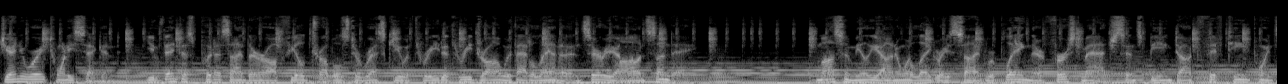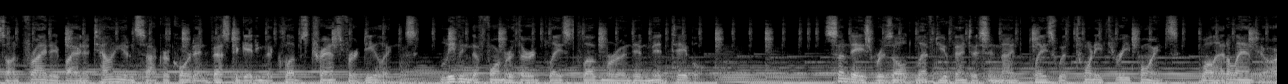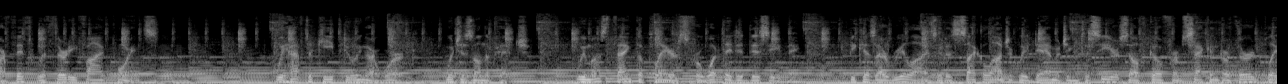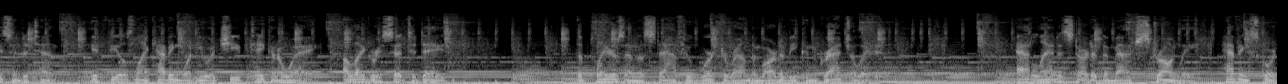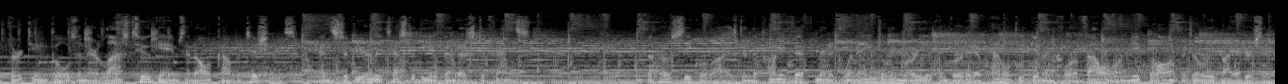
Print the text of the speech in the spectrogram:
January 22, Juventus put aside their off-field troubles to rescue a 3-3 draw with Atalanta in Serie A on Sunday. Massimiliano Allegri's side were playing their first match since being docked 15 points on Friday by an Italian soccer court investigating the club's transfer dealings, leaving the former third-placed club marooned in mid-table. Sunday's result left Juventus in ninth place with 23 points, while Atalanta are fifth with 35 points. We have to keep doing our work, which is on the pitch. We must thank the players for what they did this evening. Because I realize it is psychologically damaging to see yourself go from second or third place into 10th. It feels like having what you achieved taken away, Allegri said today. The players and the staff who worked around them are to be congratulated. Atalanta started the match strongly, having scored 13 goals in their last two games in all competitions, and severely tested the Juventus defense. The hosts equalized in the 25th minute when Angel Di Maria converted a penalty given for a foul on Nicola Fagioli by Ederson.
